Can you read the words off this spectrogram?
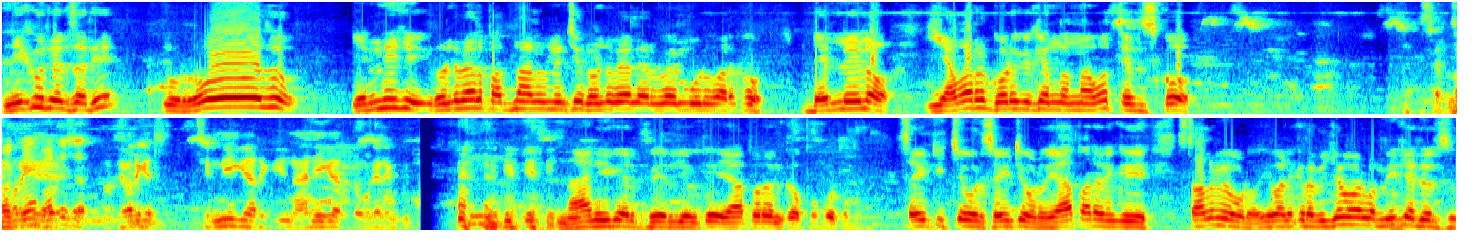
నీకు తెలుసు అది. నువ్వు రోజు ఎన్ని రెండు వేల పద్నాలుగు నుంచి రెండు వేల ఇరవై మూడు వరకు ఢిల్లీలో ఎవరు గొడుగు కింద ఉన్నావో తెలుసుకో. ఎవరికి? చిన్ని గారికి నాని గారు నాని గారి పేరు చెబితే వ్యాపారానికి కప్పుపోతుంది సైట్ ఇచ్చేవాడు సైట్ ఇవ్వడు వ్యాపారానికి స్థలం ఇవ్వడు. ఇవాళ ఇక్కడ విజయవాడలో మీకే తెలుసు.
